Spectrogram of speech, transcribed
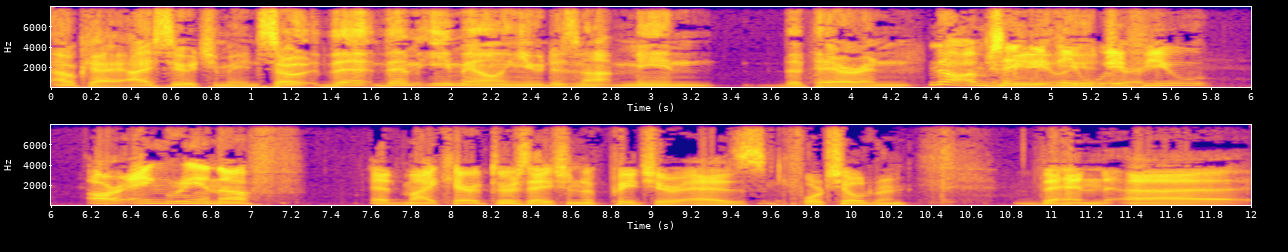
Okay, I see what you mean. So th- them emailing you does not mean that they're in. No, I'm saying if you if you are angry enough at my characterization of preacher as for children, then uh,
